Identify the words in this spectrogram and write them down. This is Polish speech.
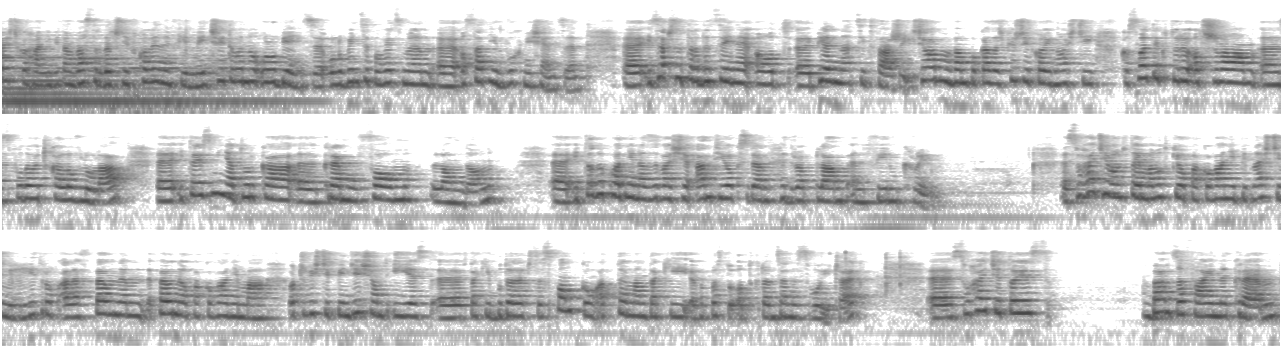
Cześć kochani, witam Was serdecznie w kolejnym filmie. Dzisiaj to będą ulubieńcy, ulubieńcy powiedzmy e, ostatnich dwóch miesięcy. E, I zacznę tradycyjnie od e, pielęgnacji twarzy. I chciałabym Wam pokazać w pierwszej kolejności kosmetyk, który otrzymałam e, z pudełeczka Lovelula. E, I to jest miniaturka e, kremu Foam London. E, I to dokładnie nazywa się Antioxidant Hydro Plump and Film Cream. Słuchajcie, mam tutaj malutkie opakowanie 15 ml, ale w pełnym, pełne opakowanie ma oczywiście 50 i jest e, w takiej buteleczce z pompką, a tutaj mam taki e, po prostu odkręcany słoiczek. E, Słuchajcie, to jest bardzo fajny krem.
